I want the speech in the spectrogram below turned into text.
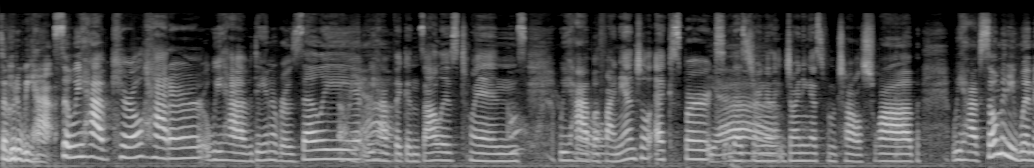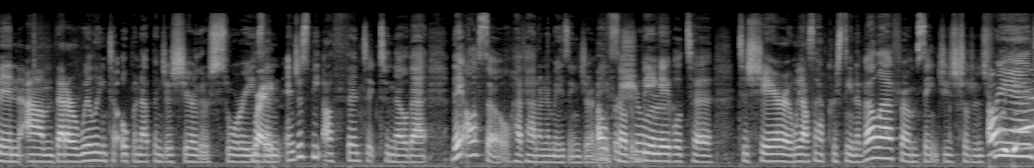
So who do we have? So we have Carol Hatter, we have Dana Roselli, oh, yeah. we have the Gonzalez twins, oh, we have a financial expert yeah. that's joining, joining, us from Charles Schwab. We have so many women um, that are willing to open up and just share their stories right. and, and, just be authentic to know that they also have had an amazing journey. Oh, for so sure. being able to to share, and we also have Christina Vela from St. Jude's Children's oh, Ranch.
